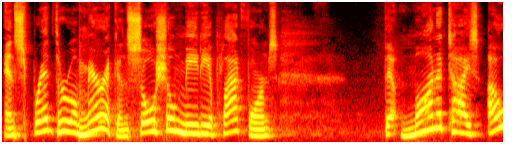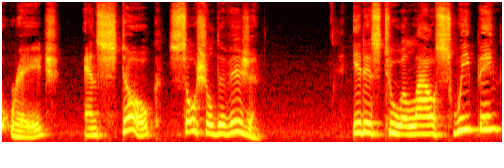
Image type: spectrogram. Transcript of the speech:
and spread through American social media platforms that monetize outrage and stoke social division. It is to allow sweeping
